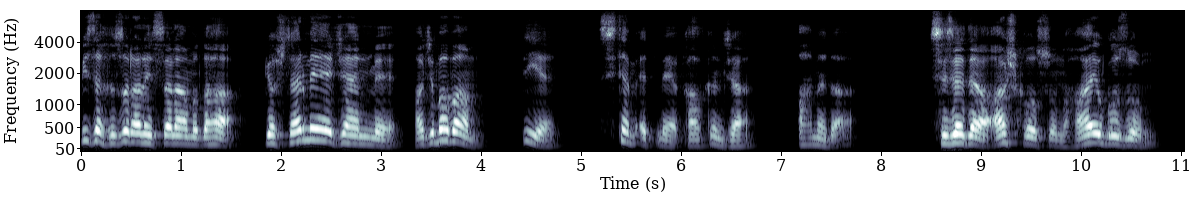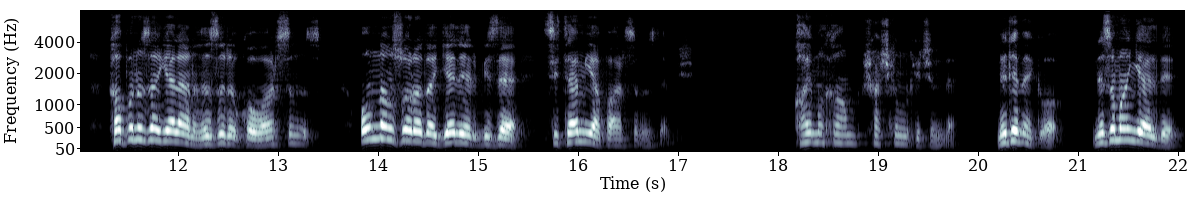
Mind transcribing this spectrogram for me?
bize Hızır Aleyhisselam'ı daha göstermeyeceksin mi hacı babam diye sitem etmeye kalkınca Ahmet Ağa Size de aşk olsun hay kuzum. Kapınıza gelen Hızır'ı kovarsınız. Ondan sonra da gelir bize sitem yaparsınız demiş. Kaymakam şaşkınlık içinde. Ne demek o? Ne zaman geldi?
